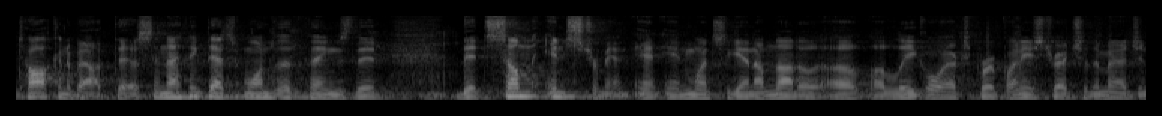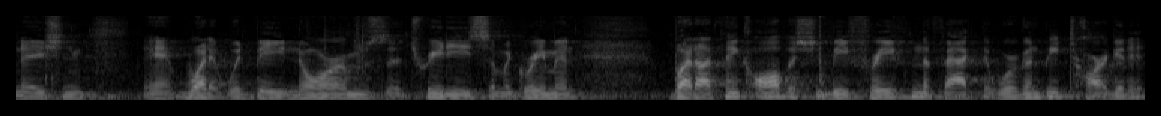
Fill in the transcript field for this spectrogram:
talking about this. And I think that's one of the things that that some instrument, and, and once again, I'm not a, a, legal expert by any stretch of the imagination, and what it would be, norms, a treaty, some agreement, but I think all of us should be free from the fact that we're going to be targeted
